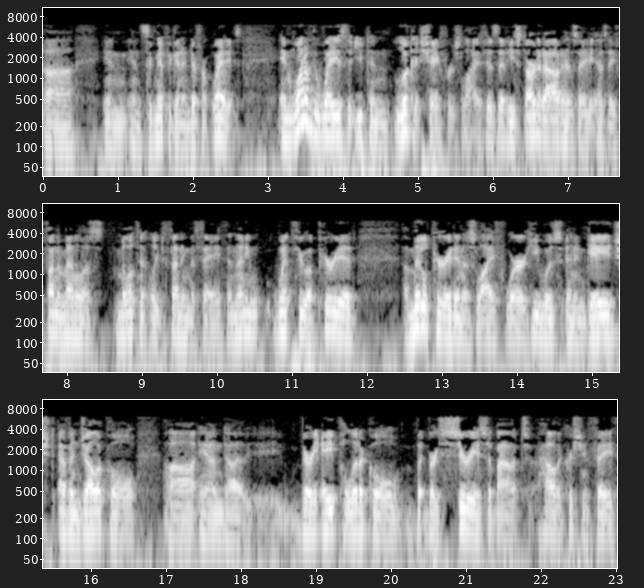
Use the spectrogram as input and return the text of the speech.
uh, in, in significant and different ways. And one of the ways that you can look at Schaeffer's life is that he started out as a as a fundamentalist, militantly defending the faith, and then he went through a period, a middle period in his life where he was an engaged evangelical uh, and uh, very apolitical, but very serious about how the Christian faith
